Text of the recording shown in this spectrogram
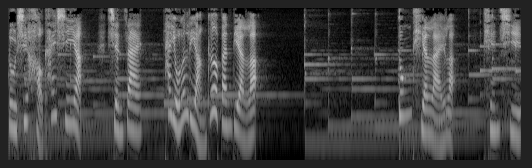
露西好开心呀，现在她有了两个斑点了。”天来了，天气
